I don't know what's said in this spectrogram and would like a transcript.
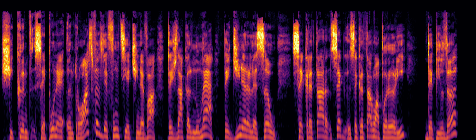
Și când se pune într-o astfel de funcție cineva, deci dacă îl numea pe ginerele său secretar, sec, secretarul apărării, de pildă,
